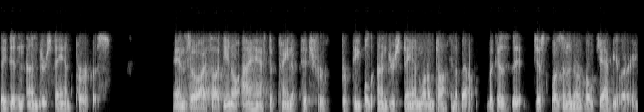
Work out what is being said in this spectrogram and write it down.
They didn't understand purpose. And so I thought, you know, I have to paint a picture for people to understand what I'm talking about because it just wasn't in our vocabulary.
